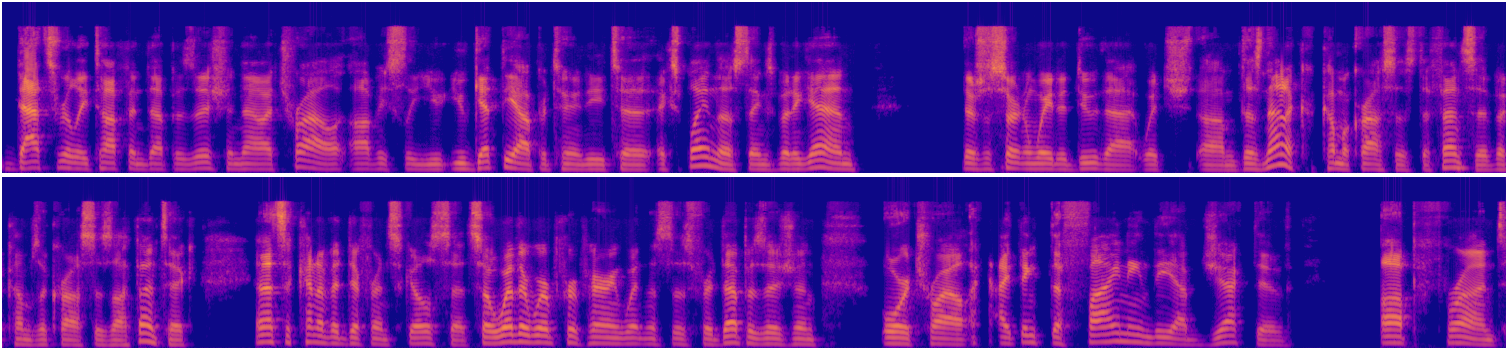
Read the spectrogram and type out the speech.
that's really tough in deposition. Now at trial, obviously you you get the opportunity to explain those things, but again, there's a certain way to do that, which um, does not come across as defensive. It comes across as authentic, and that's a kind of a different skill set. So whether we're preparing witnesses for deposition or trial, I think defining the objective up front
